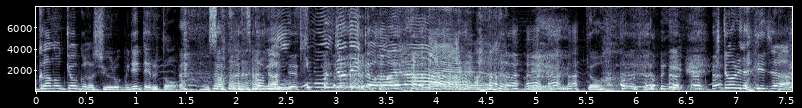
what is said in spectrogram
他の曲の収録に出てると。人気者じゃねえかお前ら。と本当に。一人だけじゃあ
